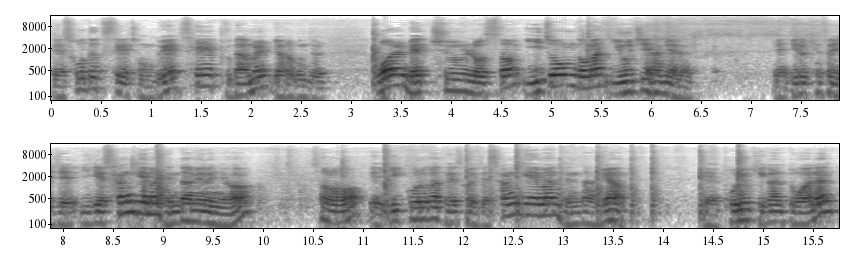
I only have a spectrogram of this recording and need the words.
네, 소득세 정도의 세 부담을 여러분들 월 매출로서 이 정도만 유지하면은 예, 이렇게 해서 이제 이게 상계만 된다면은요 서로 예, 이꼬르가 돼서 이제 상계만 된다면 예, 보유 기간 동안은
